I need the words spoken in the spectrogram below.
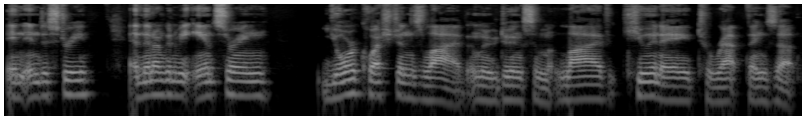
in industry. And then I'm going to be answering your questions live and we're doing some live Q&A to wrap things up.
